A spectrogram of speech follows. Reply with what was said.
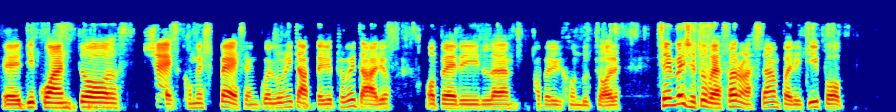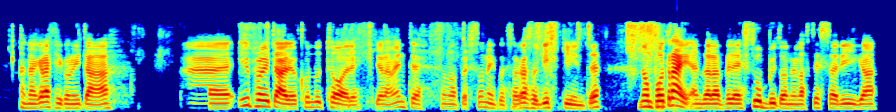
eh, di quanto c'è come spesa in quell'unità per il proprietario o per il, o per il conduttore. Se invece tu vai a fare una stampa di tipo anagrafica unità, eh, il proprietario e il conduttore, chiaramente sono persone in questo caso distinte, non potrai andare a vedere subito nella stessa riga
